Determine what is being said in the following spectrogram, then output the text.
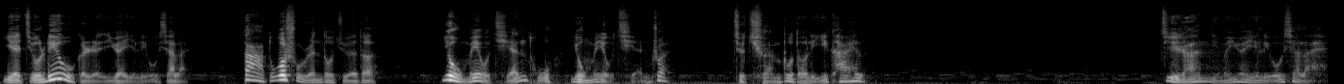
也就六个人愿意留下来，大多数人都觉得又没有前途，又没有钱赚，就全部都离开了。既然你们愿意留下来，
